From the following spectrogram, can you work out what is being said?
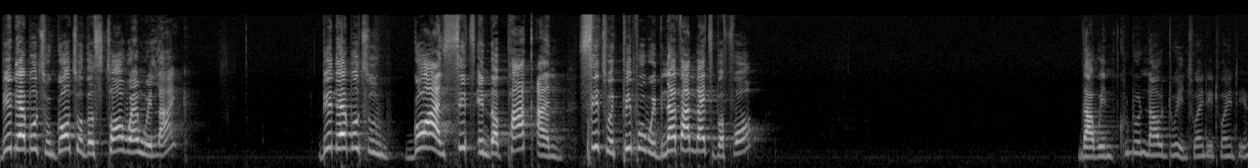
being able to go to the store when we like, being able to go and sit in the park and sit with people we've never met before. That we couldn't now do in 2020.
